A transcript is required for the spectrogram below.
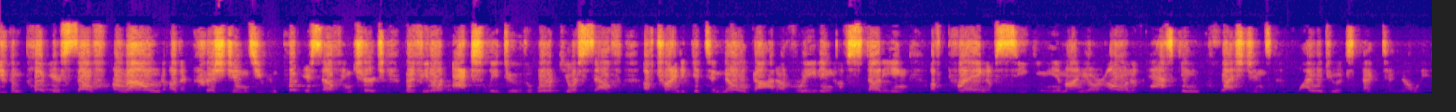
you can put yourself around other Christians. You can put yourself in church. But if you don't actually do the work yourself of trying to get to know God, of reading, of studying, of praying, of seeking Him on your own, of asking questions, why would you expect to know Him?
